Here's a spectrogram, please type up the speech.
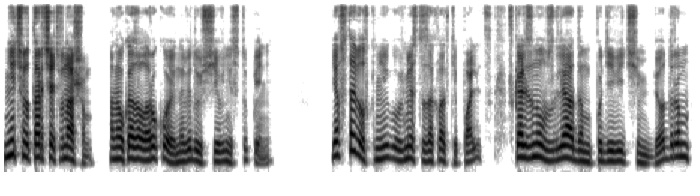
нечего торчать в нашем», — она указала рукой на ведущие вниз ступени. Я вставил в книгу вместо закладки палец, скользнул взглядом по девичьим бедрам,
